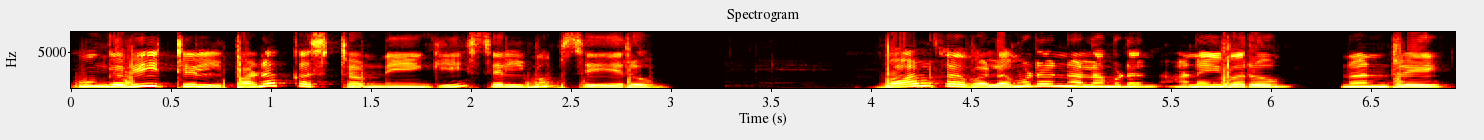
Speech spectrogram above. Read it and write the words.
உங்கள் வீட்டில் பணக்கஷ்டம் நீங்கி செல்வம் சேரும். வாழ்க வளமுடன் நலமுடன் அனைவரும். நன்றி.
